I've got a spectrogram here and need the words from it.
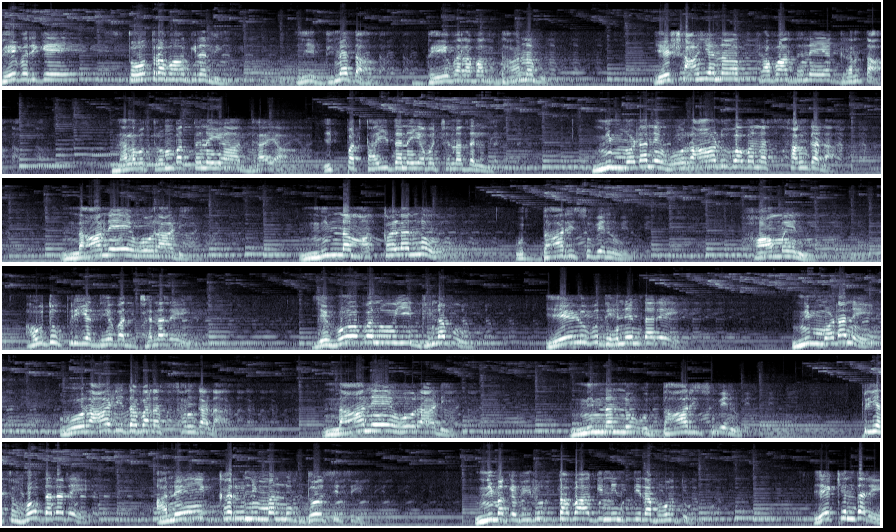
ದೇವರಿಗೆ ಸ್ತೋತ್ರವಾಗಿರಲಿ. ಈ ದಿನದ ದೇವರ ವಾಗ್ದಾನವು ಯಶಾಯನ ಪ್ರವಾದನೆಯ ಗ್ರಂಥ ನಲವತ್ತೊಂಬತ್ತನೆಯ ಅಧ್ಯಾಯ ಇಪ್ಪತ್ತೈದನೆಯ ವಚನದಲ್ಲಿ, ನಿಮ್ಮೊಡನೆ ಹೋರಾಡುವವನ ಸಂಗಡ ನಾನೇ ಹೋರಾಡಿ ನಿನ್ನ ಮಕ್ಕಳನ್ನು ಉದ್ಧಾರಿಸುವೆನು. ಹಾಮೇನ್. ಹೌದು ಪ್ರಿಯ ದೇವ ಜನರೇ ಯಹೋವನು ಈ ದಿನವು ಹೇಳುವುದೇನೆಂದರೆ ನಿಮ್ಮೊಡನೆ ಹೋರಾಡಿದವರ ಸಂಗಡ ನಾನೇ ಹೋರಾಡಿ ನಿನ್ನನ್ನು ಉದ್ಧಾರಿಸುವೆನು. ಪ್ರಿಯ ಸಹೋದರರೇ, ಅನೇಕರು ನಿಮ್ಮನ್ನು ದೋಷಿಸಿ ನಿಮಗೆ ವಿರುದ್ಧವಾಗಿ ನಿಂತಿರಬಹುದು. ಏಕೆಂದರೆ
